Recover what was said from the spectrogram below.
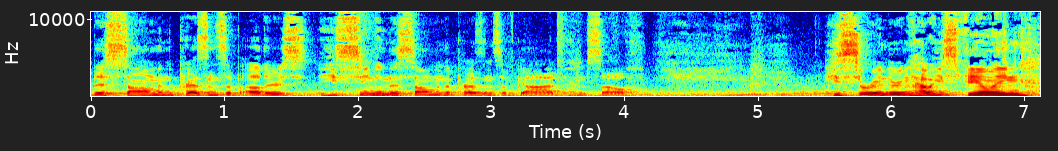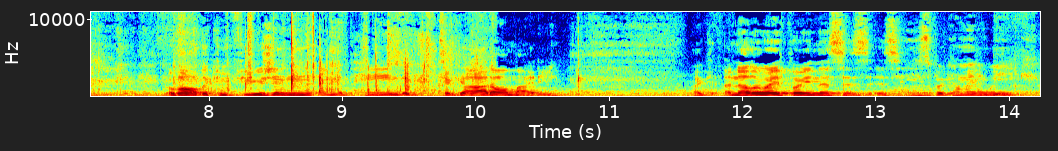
this psalm in the presence of others, he's singing this psalm in the presence of God himself. He's surrendering how he's feeling with all the confusion and the pain to, to God Almighty. Like another way of putting this is, is he's becoming weak.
